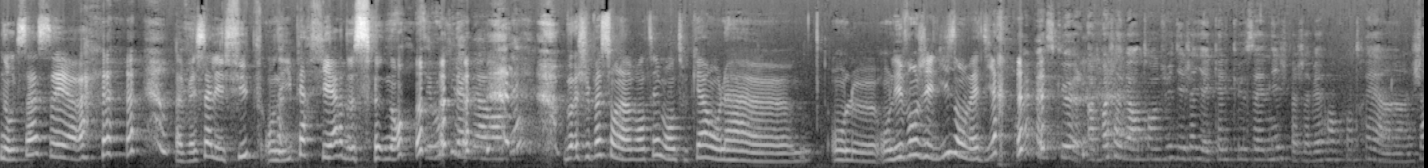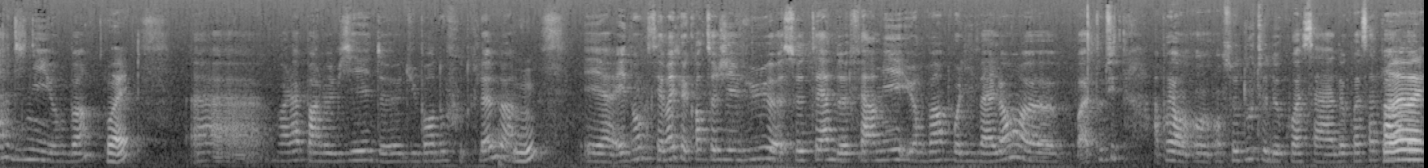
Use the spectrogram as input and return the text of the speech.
Donc ça, c'est... on appelle ça les FUP. On est hyper fiers de ce nom. C'est vous qui l'avez inventé bah, Je sais pas si on l'a inventé, mais en tout cas, on, l'a, on, l'évangélise, on va dire parce que moi j'avais entendu déjà il y a quelques années, j'avais rencontré un jardinier urbain. Ouais. Euh, voilà, par le biais du Bordeaux Food Club. Mhm. Euh, et, donc c'est vrai que quand j'ai vu euh, ce terme de fermier urbain polyvalent, bah, tout de suite, après on, se doute de quoi ça, de quoi ça parle,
